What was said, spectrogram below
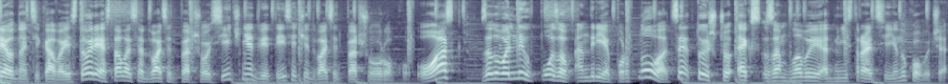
Ще одна цікава історія сталася 21 січня 2021 року. ОАСК задовольнив позов Андрія Портнова, це той, що екс-замглави адміністрації Януковича,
